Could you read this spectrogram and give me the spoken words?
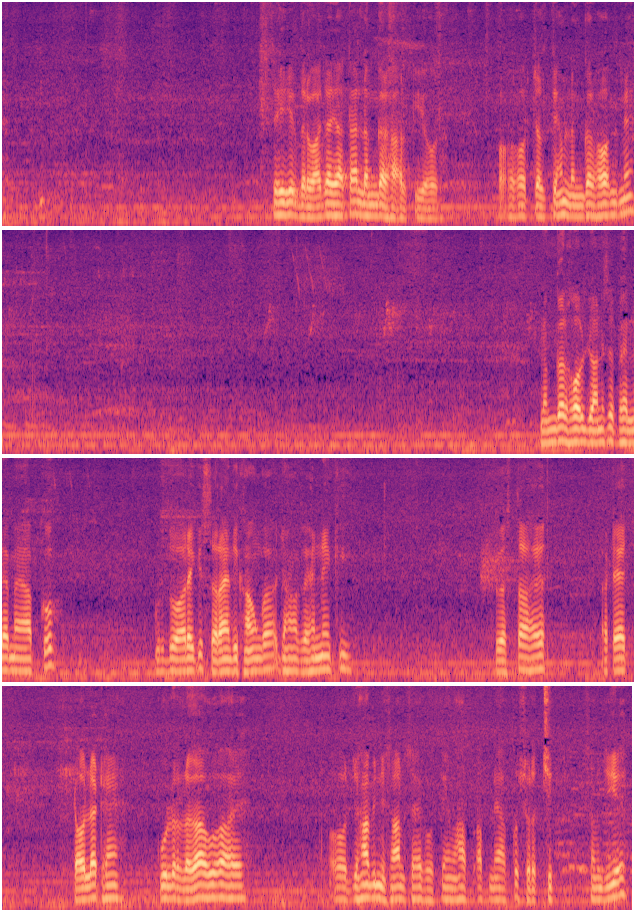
से ही एक दरवाज़ा जाता है लंगर हॉल की ओर। और, और चलते हम लंगर हॉल में। लंगर हॉल जाने से पहले मैं आपको गुरुद्वारे की सराय दिखाऊँगा, जहाँ रहने की व्यवस्था है। अटैच टॉयलेट हैं कूलर लगा हुआ है, और जहाँ भी निशान साहब होते हैं, वहाँ अपने आप को सुरक्षित समझिए।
